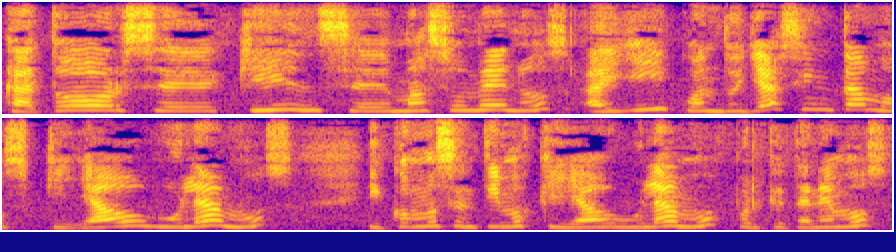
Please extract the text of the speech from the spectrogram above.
14, 15 más o menos, allí cuando ya sintamos que ya ovulamos, y cómo sentimos que ya ovulamos, porque tenemos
